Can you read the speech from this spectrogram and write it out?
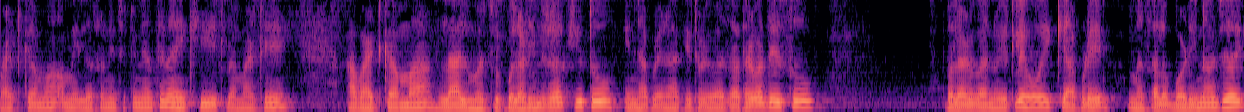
વાટકામાં અમે લસણની ચટણી નથી નાખી એટલા માટે આ વાટકામાં લાલ મરચું પલાળીને રાખ્યું હતું એને આપણે નાખી થોડી વાર સાતળવા દઈશું પલાળવાનું એટલે હોય કે આપણે મસાલો બળી ન જાય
